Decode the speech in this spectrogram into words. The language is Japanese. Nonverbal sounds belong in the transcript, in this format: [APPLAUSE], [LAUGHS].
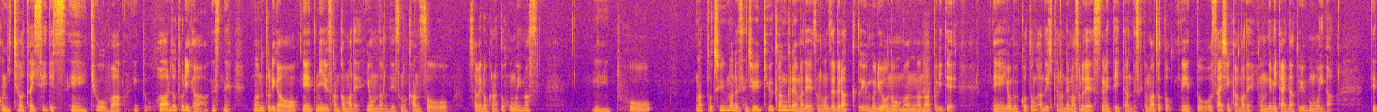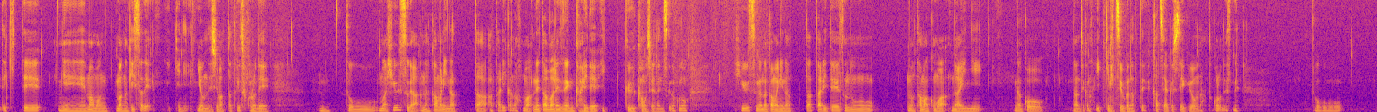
こんにちは、大成です。えー今日は、えっと、ワールドトリガーですね。ワールドトリガーを、えっと、23巻まで読んだので、その感想を喋ろうかなと思います。えっと、まあ、途中までですね、19巻ぐらいまで、そのゼブラックという無料の漫画のアプリで、えー読むことができたので、まあ、それで進めていたんですけど、まあ、ちょっと,、えー、と最新刊まで読んでみたいなという思いが出てきて、えーまあ、漫画喫茶で一気に読んでしまったというところで、うんとまあ、ヒュースが仲間になったあたりかな、まあ、ネタバレ全開でいくかもしれないんですけどこのヒュースが仲間になったあたりでその、まあ、玉駒第二がこうなんていうかな一気に強くなって活躍していくようなところですね。と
